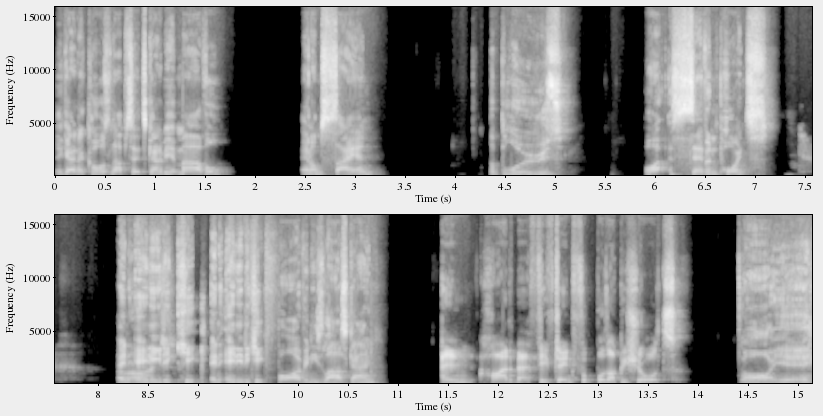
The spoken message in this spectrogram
They're going to cause an upset. It's going to be at Marvel. And I'm saying the Blues by seven points. And Right. Eddie to kick and Eddie to kick five in his last game. And hide about 15 footballs up his shorts. Oh yeah.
